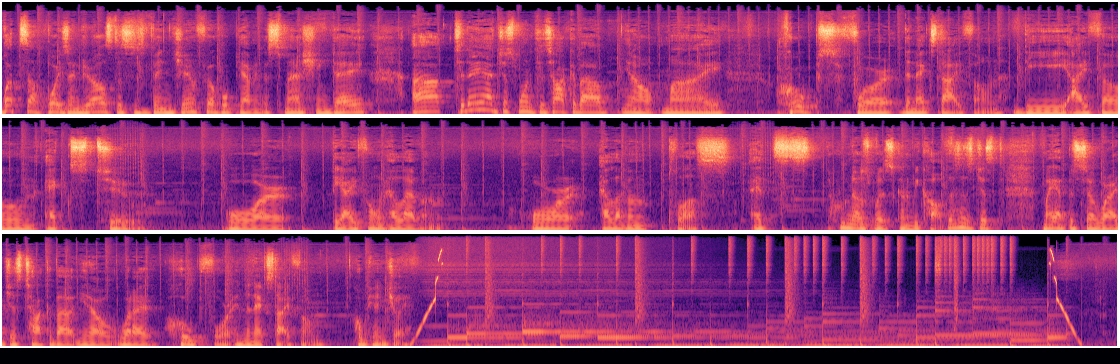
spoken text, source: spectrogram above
What's up, boys and girls? This is Vin Jinfo. Hope you're having a smashing day. Uh, today, I just wanted to talk about, you know, my hopes for the next iPhone, the iPhone X2, or the iPhone 11, or 11 Plus. It's who knows what it's going to be called. This is just my episode where I just talk about, you know, what I hope for in the next iPhone. Hope you enjoy.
